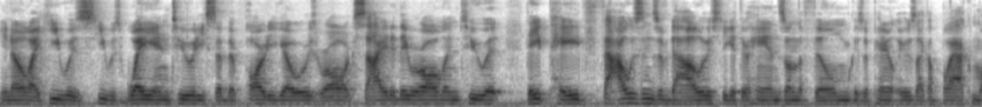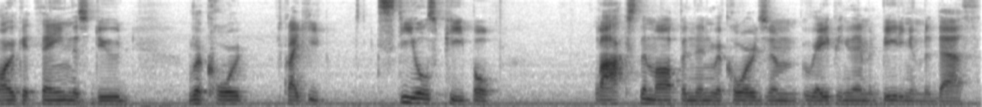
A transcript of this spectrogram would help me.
you know, like he was he was way into it. He said the party goers were all excited. They were all into it. They paid thousands of dollars to get their hands on the film because apparently it was like a black market thing. This dude record like he steals people, locks them up, and then records them raping them and beating them to death.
